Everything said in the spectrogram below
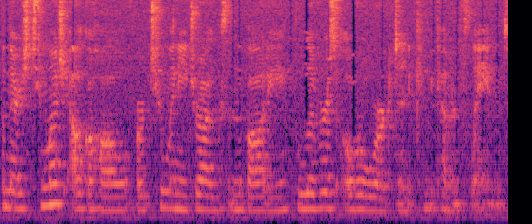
When there is too much alcohol or too many drugs in the body, the liver is overworked and it can become inflamed.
